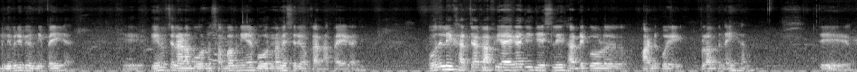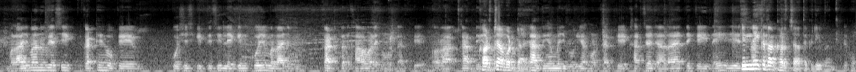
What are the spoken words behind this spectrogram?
ਡਿਲੀਵਰੀ ਵੀ ਉਨੀ ਪਈ ਹੈ। ਤੇ ਇਹਨੂੰ ਚਲਾਉਣਾ ਬੋਰ ਨੂੰ ਸੰਭਵ ਨਹੀਂ ਹੈ ਬੋਰ ਨਵੇਂ ਸਿਰਿਓਂ ਕਰਨਾ ਪਏਗਾ ਜੀ। ਉਹਦੇ ਲਈ ਖਰਚਾ ਕਾਫੀ ਆਏਗਾ ਜੀ ਜਿਸ ਲਈ ਸਾਡੇ ਕੋਲ ਫੰਡ ਕੋਈ ਉਪਲਬਧ ਨਹੀਂ ਹਨ। ਤੇ ਮੁਲਾਜ਼ਮਾਂ ਨੂੰ ਵੀ ਅਸੀਂ ਇਕੱਠੇ ਹੋ ਕੇ ਕੋਸ਼ਿਸ਼ ਕੀਤੀ ਸੀ ਲੇਕਿਨ ਕੁਝ ਮੁਲਾਜ਼ਮ ਘੱਟ ਤਨਖਾਹ ਵਾਲੇ ਹੋਣ ਕਰਕੇ ਔਰ ਆ- ਘਰ ਦੀਆਂ ਖਰਚਾ ਵੱਡਾ ਹੈ। ਘਰ ਦੀਆਂ ਮਜਬੂਰੀਆਂ ਹੋਣ ਕਰਕੇ ਖਰਚਾ ਜ਼ਿਆਦਾ ਹੈ ਤੇ ਕਈ ਨਹੀਂ ਜੀ ਇਸ ਕਿੰਨੇ ਕੁ ਦਾ ਖਰਚਾ ਤਕਰੀਬਨ? ਦੇਖੋ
